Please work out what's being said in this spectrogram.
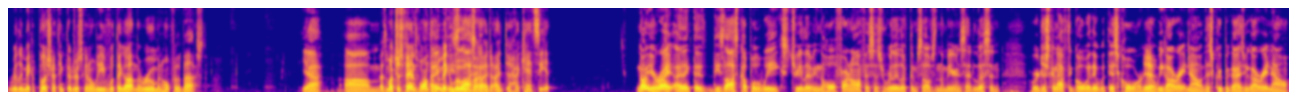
really make a push. I think they're just gonna leave what they got in the room and hope for the best. Yeah. Um, As much as fans want them to make a move, last I, I, I can't see it. no, you're right. I think that these last couple of weeks, Treliving, the whole front office has really looked themselves in the mirror and said, "Listen, we're just gonna have to go with it with this core Yeah. that we got right now, this group of guys we got right now,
